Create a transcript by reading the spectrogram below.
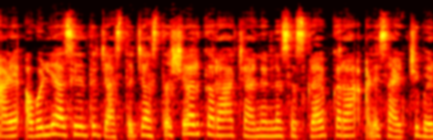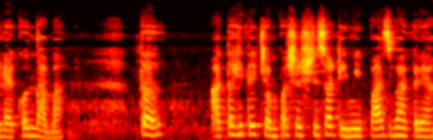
आणि आवडली असेल तर जास्तीत जास्त शेअर करा चॅनलला सबस्क्राईब करा आणि साईडची बेल आयकॉन दाबा. तर आता इथे चंपाषष्टीसाठी मी पाच भाकऱ्या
